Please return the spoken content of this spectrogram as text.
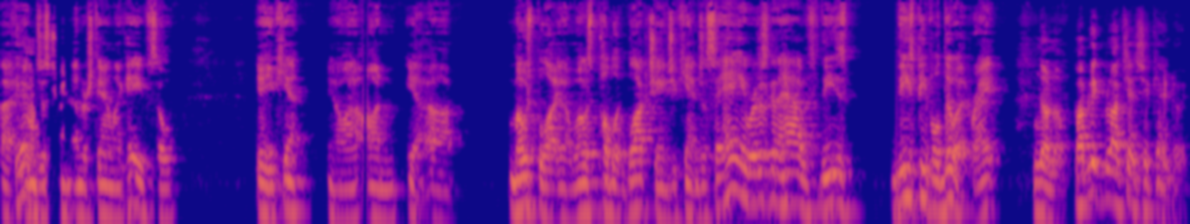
Yeah. I'm just trying to understand, like, hey, so yeah, you can't, you know, on, on yeah, uh, most block, you know, most public blockchains, you can't just say, hey, we're just going to have these these people do it, right? No, no. Public blockchains, you can't do it,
